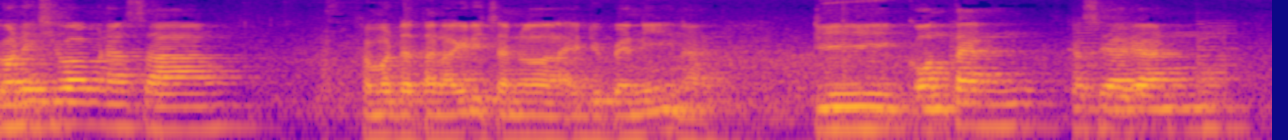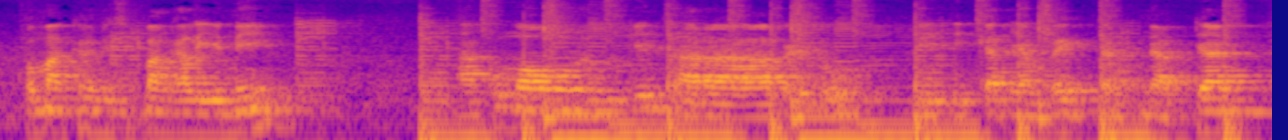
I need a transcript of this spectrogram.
Konnichiwa menasang. Selamat datang lagi di channel Edu Penny Nah, di konten keseharian pemagang di Jepang kali ini Aku mau nunjukin cara itu Beli tiket yang baik dan benar Dan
